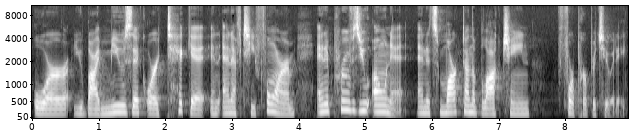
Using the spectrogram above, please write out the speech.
or you buy music or a ticket in NFT form, and it proves you own it, and it's marked on the blockchain for perpetuity.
